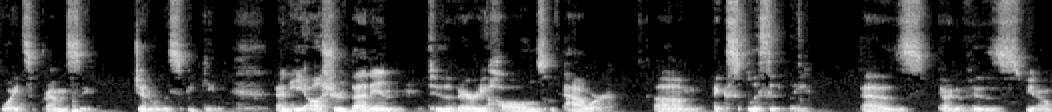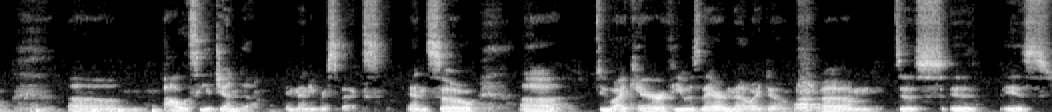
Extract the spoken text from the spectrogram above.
white supremacy, generally speaking. And he ushered that in to the very halls of power um, explicitly as kind of his, you know, um, policy agenda in many respects. And so, uh, do I care if he was there? No, I don't. Um, does it, is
